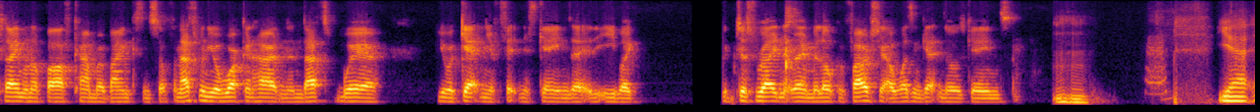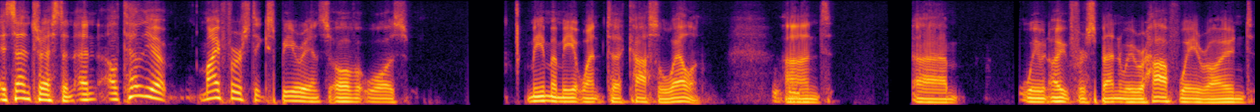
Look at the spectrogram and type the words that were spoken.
climbing up off camber banks and stuff. And that's when you're working hard and then that's where you were getting your fitness gains out of the e-bike. Just riding around my local forestry, I wasn't getting those gains. Mm-hmm. Yeah, it's interesting. And I'll tell you, my first experience of it was me and my mate went to Castlewellan. Mm-hmm. And um, we went out for a spin. We were halfway around,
